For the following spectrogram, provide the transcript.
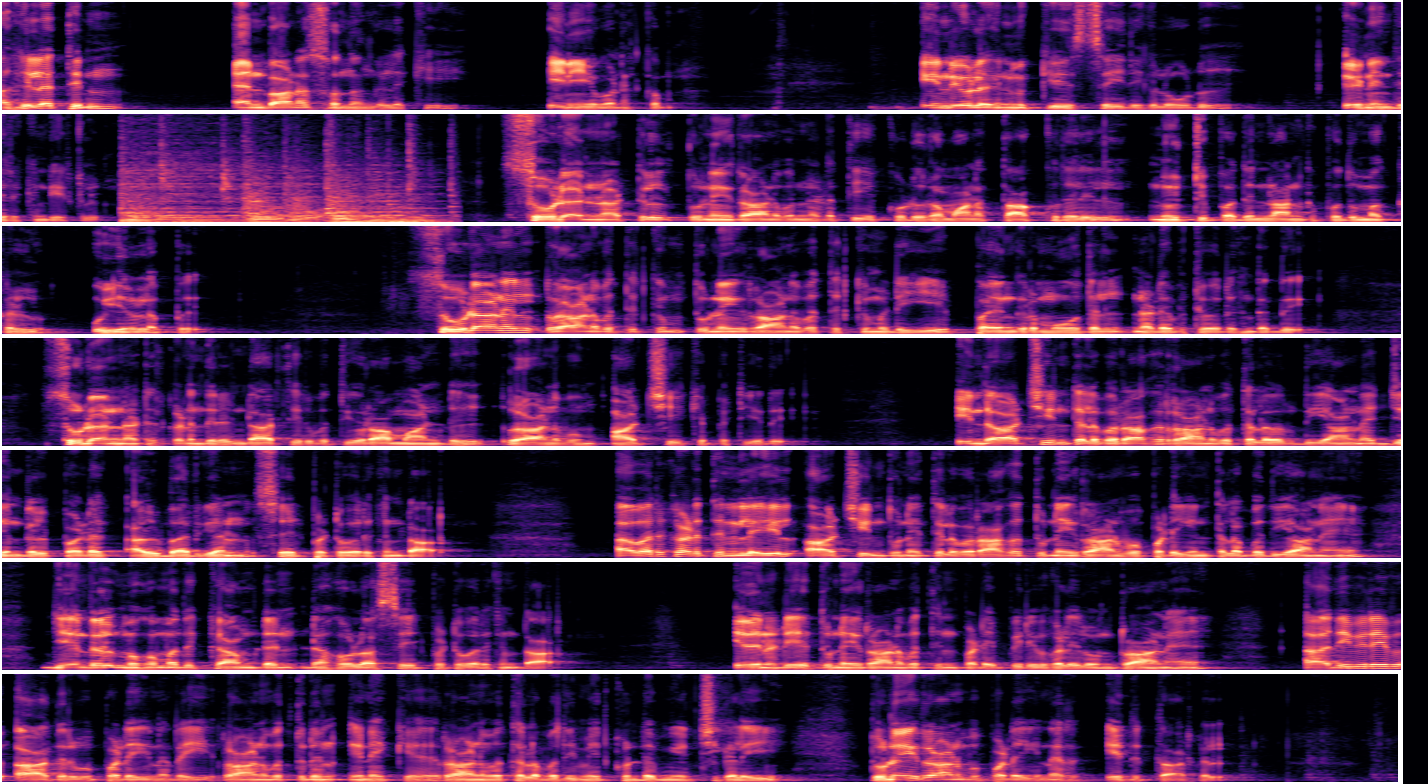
அகிலத்தின் அன்பான சொந்தங்களுக்கு இனிய வணக்கம். இன்றைய உலகின் முக்கிய செய்திகளோடு இணைந்திருக்கின்றீர்கள். சூடான் நாட்டில் துணை ராணுவம் நடத்திய கொடூரமான தாக்குதலில் நூற்றி பதினான்கு பொதுமக்கள் உயிரிழப்பு. சூடானில் இராணுவத்திற்கும் துணை இராணுவத்திற்கும் இடையே பயங்கர மோதல் நடைபெற்று வருகின்றது. சூடான் நாட்டில் கடந்த இரண்டாயிரத்தி இருபத்தி ஓராம் ஆண்டு இராணுவம் ஆட்சியை கைப்பற்றியது இந்த ஆட்சியின் தலைவராக இராணுவ தளபதியான ஜெனரல் படக் அல்பர்கன் செயற்பட்டு வருகின்றார். அவருக்கு அடுத்த நிலையில் ஆட்சியின் துணைத் தலைவராக துணை இராணுவ படையின் தளபதியான ஜெனரல் முகமது கேம்டன் டஹோலா செயற்பட்டு வருகின்றார். இதனிடையே துணை இராணுவத்தின் படைப்பிரிவுகளில் ஒன்றான அதிவிரைவு ஆதரவு படையினரை இராணுவத்துடன் இணைக்க இராணுவ தளபதி மேற்கொண்ட முயற்சிகளை துணை இராணுவ படையினர் எதிர்த்தார்கள்.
